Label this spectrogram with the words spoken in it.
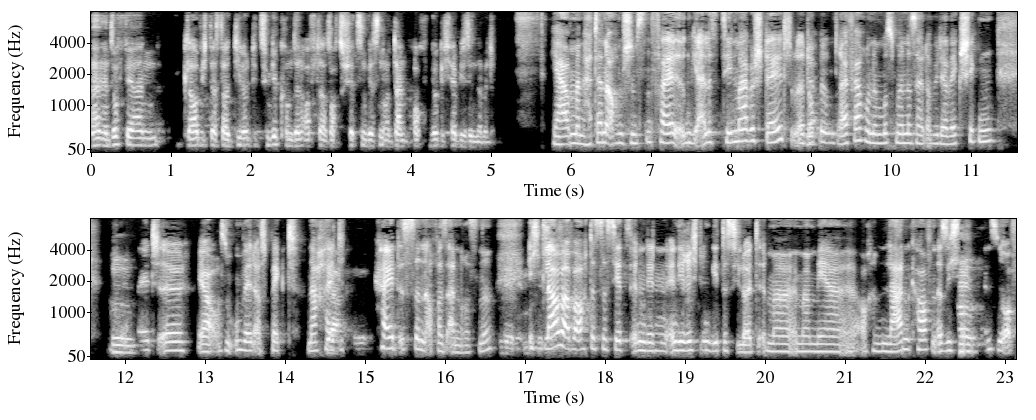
äh, insofern glaube ich, dass da die Leute, die zu mir kommen, dann oft das auch zu schätzen wissen und dann auch wirklich happy sind damit. Ja, und man hat dann auch im schlimmsten Fall irgendwie alles zehnmal bestellt oder doppelt ja. und dreifach und dann muss man das halt auch wieder wegschicken. Mhm. Umwelt, äh, ja, aus dem Umweltaspekt. Nachhaltigkeit ja. Ist dann auch was anderes, ne? Ich glaube aber auch, dass das jetzt in den in die Richtung geht, dass die Leute immer immer mehr äh, auch den Laden kaufen. Also ich kann es nur auf,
